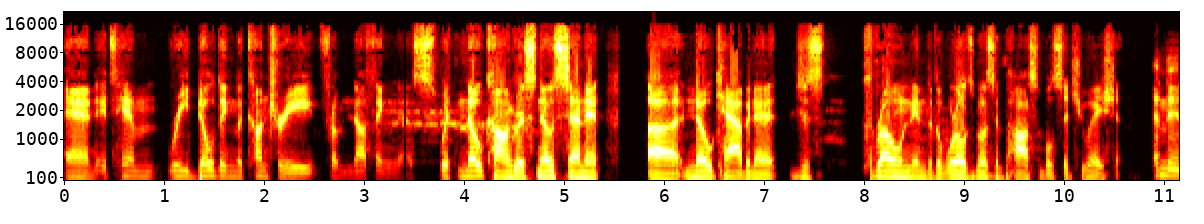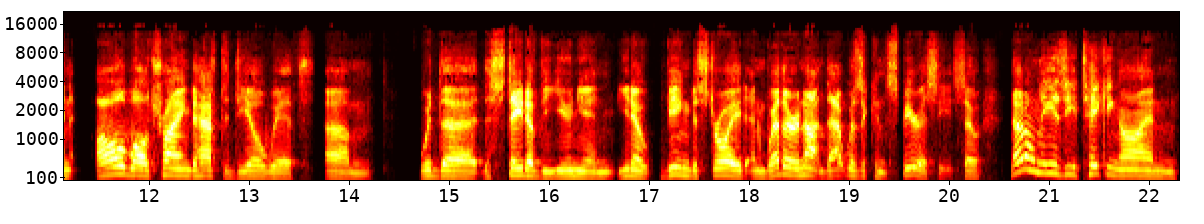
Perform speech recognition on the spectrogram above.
and it's him rebuilding the country from nothingness with no Congress, no Senate, uh, no cabinet, just thrown into the world's most impossible situation. and then all while trying to have to deal with um, with the the state of the union, you know, being destroyed, and whether or not that was a conspiracy. So not only is he taking on,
